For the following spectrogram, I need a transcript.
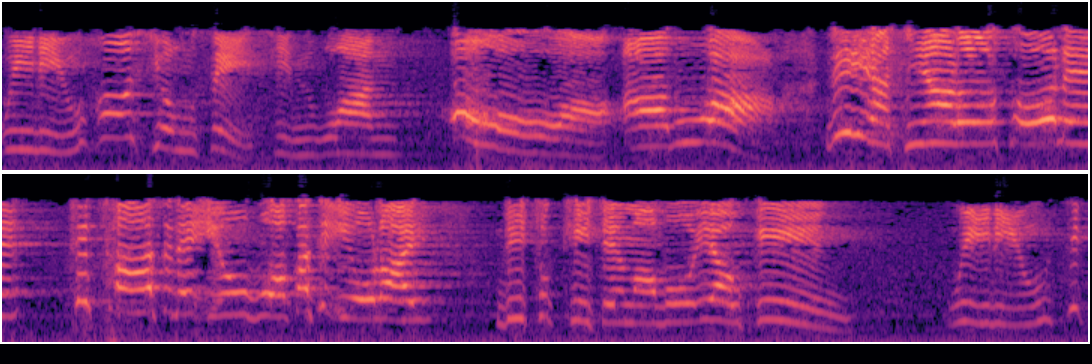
为娘好详细心愿。哦啊，阿母啊。你也诚啰嗦呢，去差一个药我甲这药来，你出去这嘛无要紧。为娘这几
